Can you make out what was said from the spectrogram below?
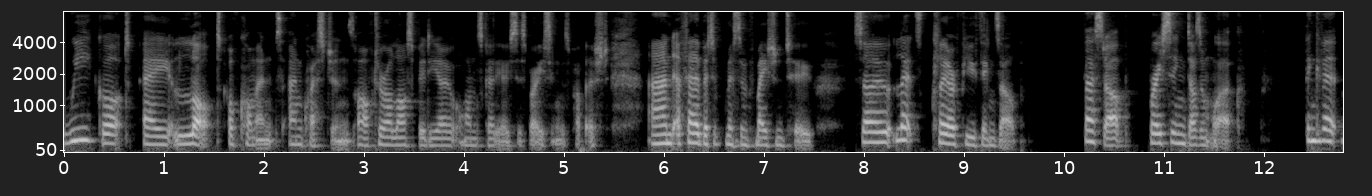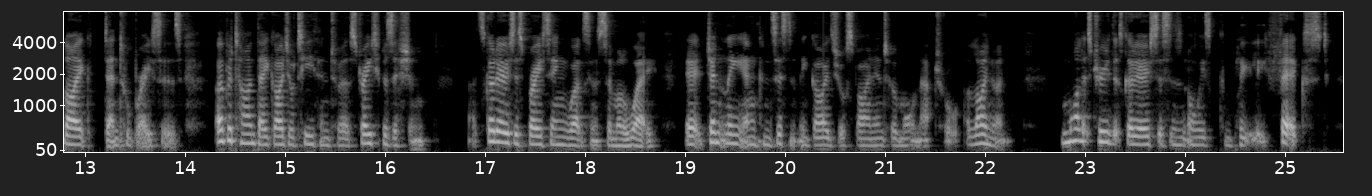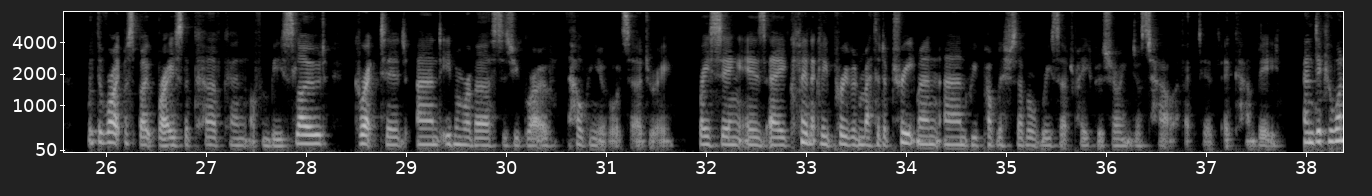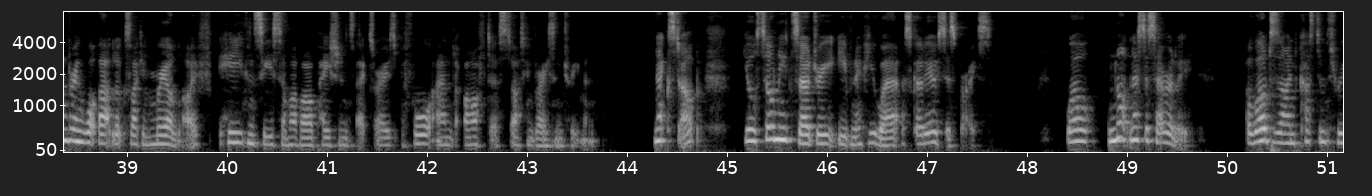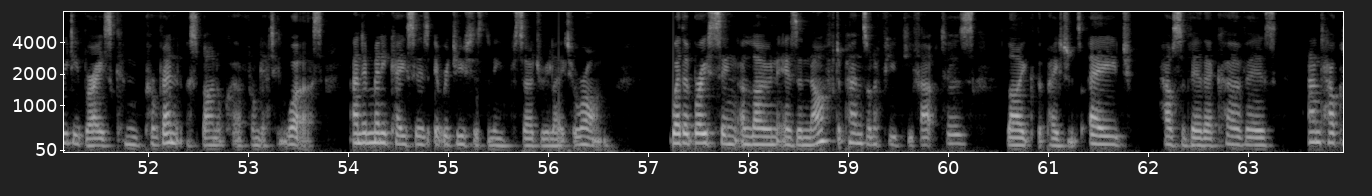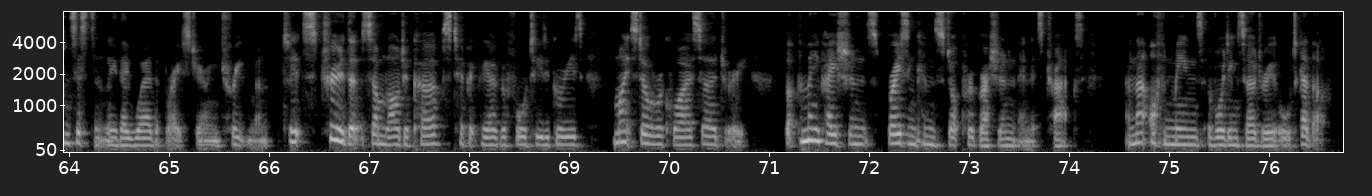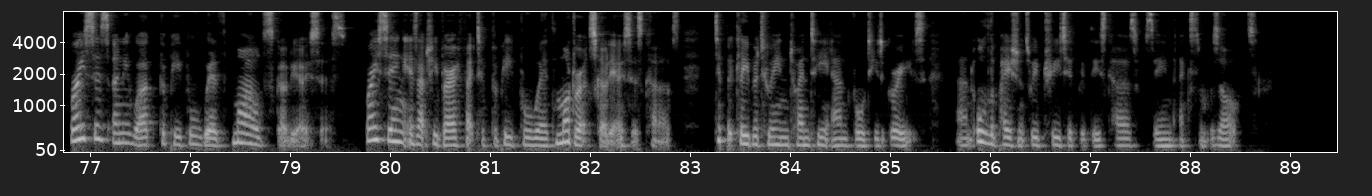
We got a lot of comments and questions after our last video on scoliosis bracing was published, and a fair bit of misinformation too. So let's clear a few things up. First up, bracing doesn't work. Think of it like dental braces. Over time, they guide your teeth into a straighter position. Scoliosis bracing works in a similar way. It gently and consistently guides your spine into a more natural alignment. And while it's true that scoliosis isn't always completely fixed, with the right bespoke brace, the curve can often be slowed, corrected, and even reversed as you grow, helping you avoid surgery. Bracing is a clinically proven method of treatment, and we published several research papers showing just how effective it can be. And if you're wondering what that looks like in real life, here you can see some of our patients' x rays before and after starting bracing treatment. Next up, you'll still need surgery even if you wear a scoliosis brace. Well, not necessarily. A well designed custom 3D brace can prevent a spinal curve from getting worse, and in many cases, it reduces the need for surgery later on. Whether bracing alone is enough depends on a few key factors, like the patient's age, how severe their curve is, and how consistently they wear the brace during treatment. It's true that some larger curves, typically over 40 degrees, might still require surgery, but for many patients, bracing can stop progression in its tracks, and that often means avoiding surgery altogether. Braces only work for people with mild scoliosis. Bracing is actually very effective for people with moderate scoliosis curves, typically between 20 and 40 degrees, and all the patients we've treated with these curves have seen excellent results.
